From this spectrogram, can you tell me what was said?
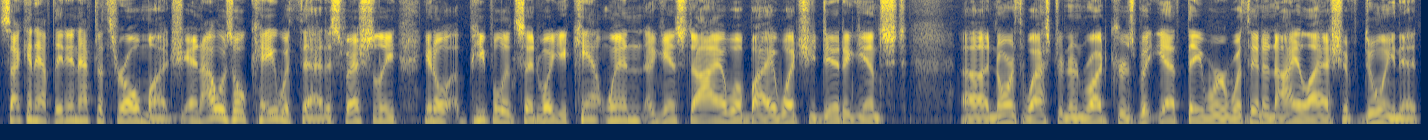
second half they didn't have to throw much, and I was okay with that. Especially, you know, people had said, well, you can't win against Iowa by what you did against uh, Northwestern and Rutgers, but yet they were within an eyelash of doing it.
